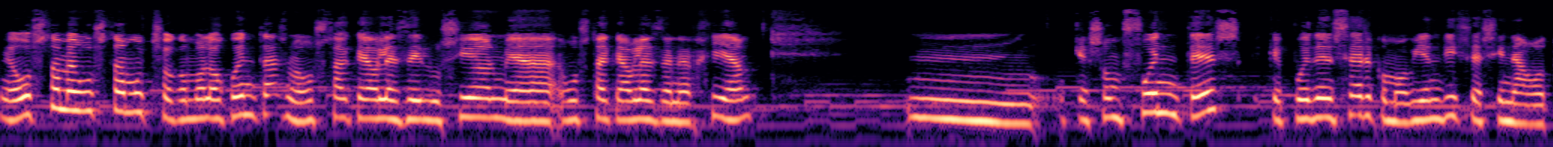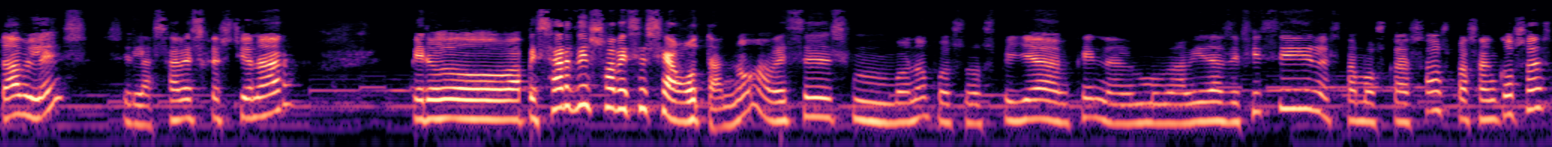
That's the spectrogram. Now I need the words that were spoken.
Me gusta, me gusta mucho cómo lo cuentas, me gusta que hables de ilusión, me gusta que hables de energía, mm, que son fuentes que pueden ser, como bien dices, inagotables, si las sabes gestionar, pero a pesar de eso a veces se agotan, ¿no? A veces, mm, bueno, pues nos pilla, en fin, la vida es difícil, estamos cansados, pasan cosas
